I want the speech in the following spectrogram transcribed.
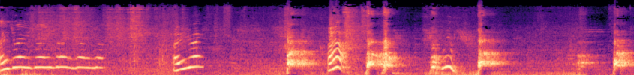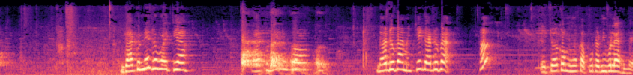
আহিছো আহিছো আহিছো আহিছো আহিছো আহিছো আহ গা কোনে ধুব এতিয়া গা কোনে ধুব গা ধুবা মিঠি গা ধুবা হা এইটো আকৌ মোৰ কাপোৰ টানিবলৈ আহিলে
